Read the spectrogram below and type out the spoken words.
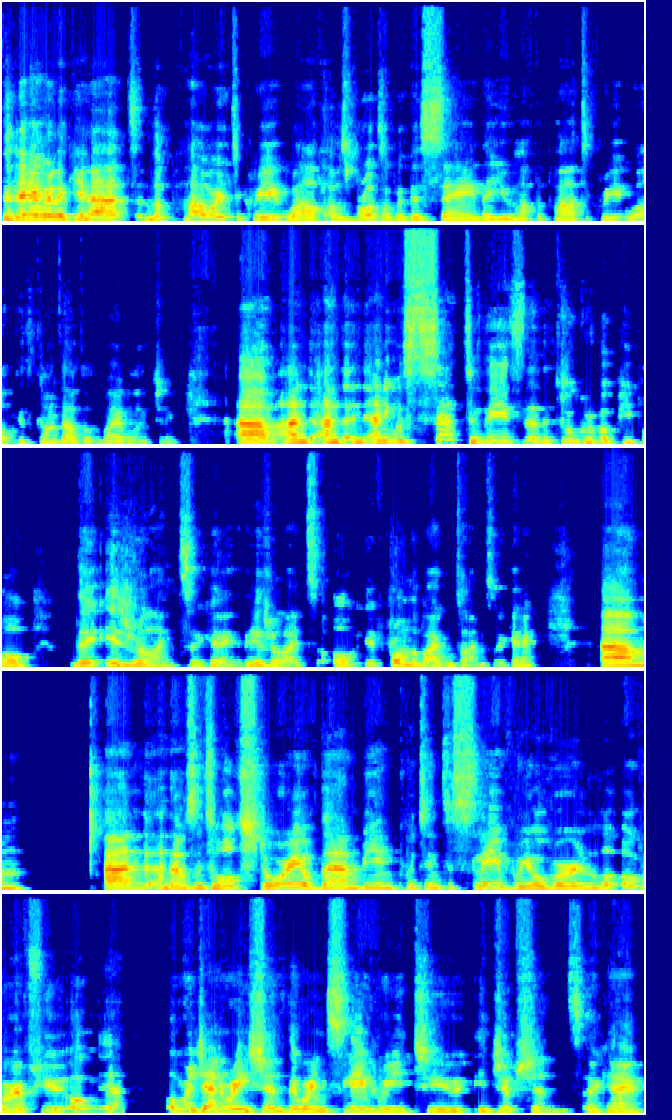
Today we're looking at the power to create wealth. I was brought up with this saying that you have the power to create wealth. This comes out of the Bible actually, um, and and and it was said to these uh, to a group of people, the Israelites. Okay, the Israelites of from the Bible times. Okay, um, and and there was this whole story of them being put into slavery over over a few over generations. They were in slavery to Egyptians. Okay,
